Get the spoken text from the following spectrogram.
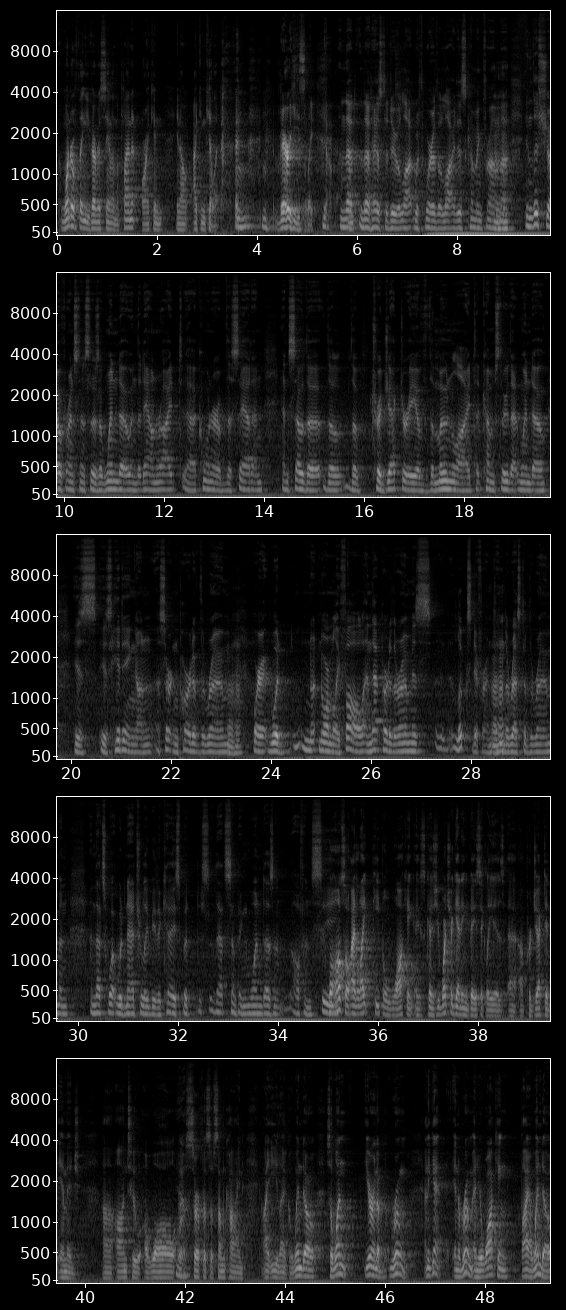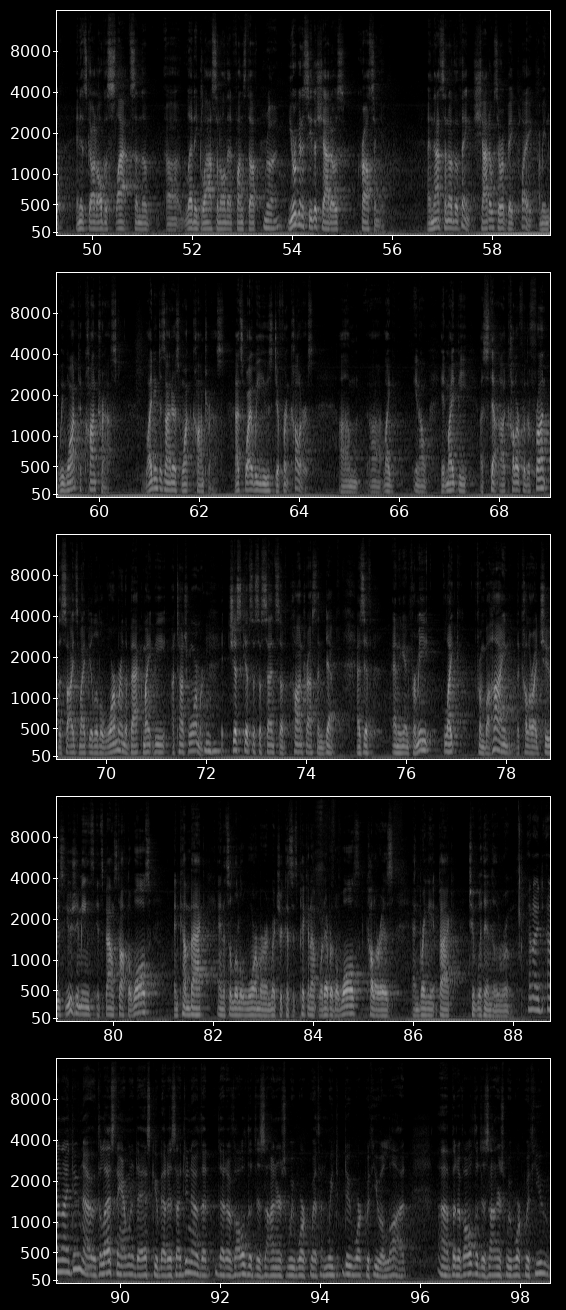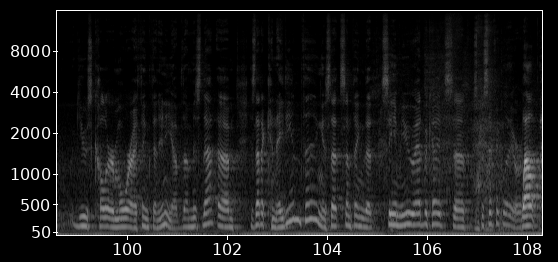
wonderful thing you've ever seen on the planet, or I can, you know, I can kill it very easily. Yeah, and that that has to do a lot with where the light is coming from. Uh, in this show, for instance, there's a window in the down right uh, corner of the set, and and so the the the trajectory of the moonlight that comes through that window is is hitting on a certain part of the room where it would n- normally fall, and that part of the room is looks different than the rest of the room, and and that's what would naturally be the case. But that's something one doesn't often see. Well, also, I like people walking because you, what you're getting basically is a, a projected image uh, onto a wall or a surface of some kind, i.e., like a window. So when you're in a room, and again, in a room, and you're walking by a window, and it's got all the slats and the uh, leaded glass and all that fun stuff, Right. you're going to see the shadows crossing you. And that's another thing. Shadows are a big play. I mean, we want to contrast. Lighting designers want contrast. That's why we use different colors. Um, uh, like, you know, it might be a, a color for the front, the sides might be a little warmer, and the back might be a touch warmer. It just gives us a sense of contrast and depth. As if, and again, for me, like from behind, the color I choose usually means it's bounced off the walls and come back, and it's a little warmer and richer because it's picking up whatever the walls color is and bringing it back to within the room. And I and I do know the last thing I wanted to ask you about is I do know that that of all the designers we work with, and we do work with you a lot, uh, but of all the designers we work with, you use color more, I think, than any of them. Is that um, is that a Canadian thing? Is that something that CMU advocates uh, specifically? Or Well,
